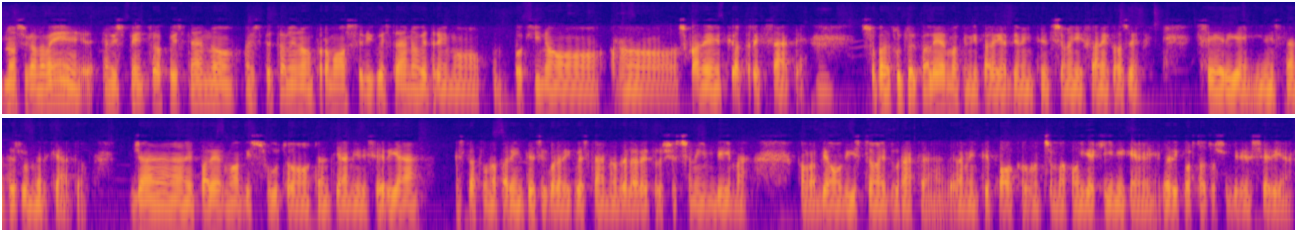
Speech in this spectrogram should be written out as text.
no, secondo me rispetto a quest'anno, rispetto alle non promosse di quest'anno vedremo un pochino uh, squadre più attrezzate. Mm. Soprattutto il Palermo che mi pare che abbiano intenzione di fare cose serie in estate sul mercato. Già il Palermo ha vissuto tanti anni di Serie A, è stata una parentesi quella di quest'anno della retrocessione in B, ma come abbiamo visto è durata veramente poco, insomma, con Iachini che l'ha riportato subito in Serie A.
